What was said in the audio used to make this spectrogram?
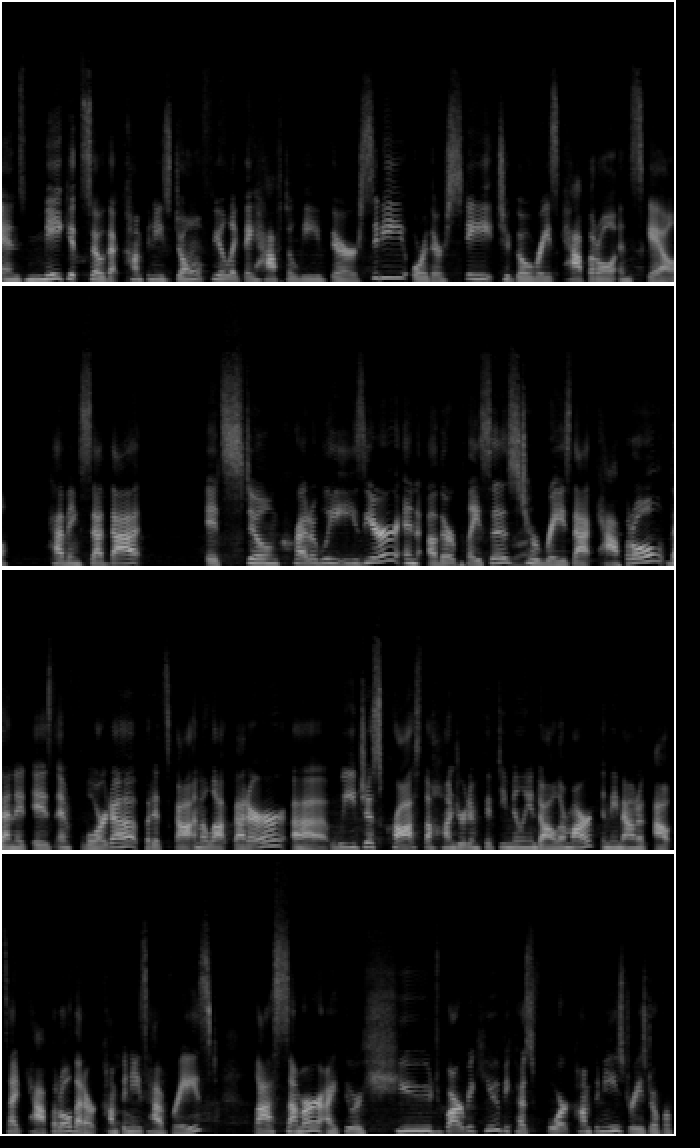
and make it so that companies don't feel like they have to leave their city or their state to go raise capital and scale. Having said that, it's still incredibly easier in other places Right. to raise that capital than it is in Florida, but it's gotten a lot better. Uh, we just crossed the $150 million mark in the amount of outside capital that our companies have raised. Last summer, I threw a huge barbecue because four companies raised over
